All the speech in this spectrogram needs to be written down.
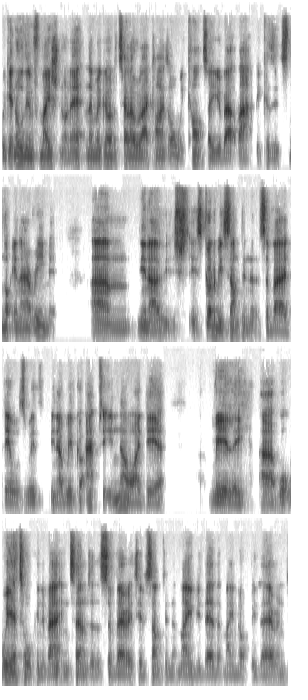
we're getting all the information on it, and then we're going to tell all our clients, "Oh, we can't tell you about that because it's not in our remit." Um, you know, it's, it's got to be something that the surveyor deals with. You know, we've got absolutely no idea really uh, what we're talking about in terms of the severity of something that may be there that may not be there, and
